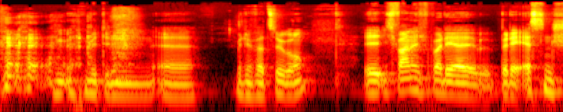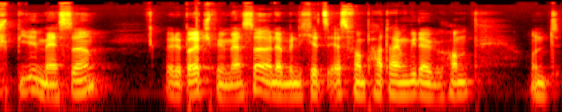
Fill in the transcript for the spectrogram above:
mit, den, äh, mit den Verzögerungen. Äh, ich war nämlich bei der, bei der Essen Spielmesse, bei der Brettspielmesse, und da bin ich jetzt erst vor ein paar Tagen wiedergekommen. Und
